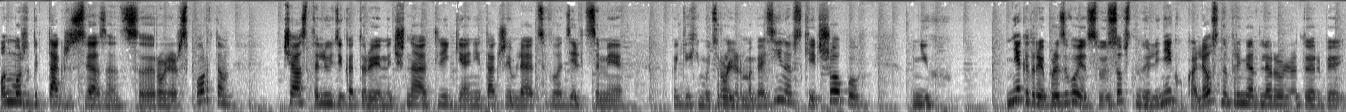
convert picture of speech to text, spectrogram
Он может быть также связан с роллер-спортом, часто люди, которые начинают лиги, они также являются владельцами каких-нибудь роллер-магазинов, скейт-шопов. У них некоторые производят свою собственную линейку колес, например, для роллер-дерби,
